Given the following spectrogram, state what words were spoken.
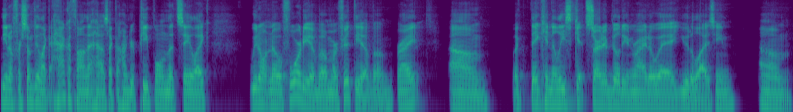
you know for something like a hackathon that has like 100 people and let's say like we don't know 40 of them or 50 of them, right? Um like they can at least get started building right away utilizing um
